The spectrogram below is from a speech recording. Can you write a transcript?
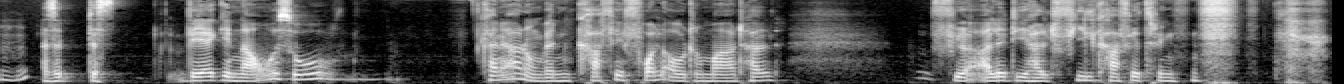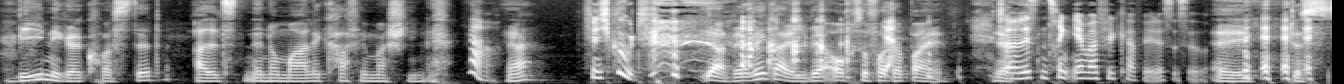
mh. Also das wäre genauso, keine Ahnung, wenn ein Kaffee-Vollautomat halt für alle, die halt viel Kaffee trinken, weniger kostet als eine normale Kaffeemaschine. Ja. ja? Finde ich gut. Ja, wäre wär geil, wäre auch sofort ja. dabei. Ja. Journalisten trinken ja mal viel Kaffee, das ist ja so. Ey, das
